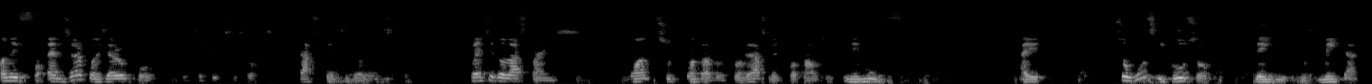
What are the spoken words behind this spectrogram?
On the um, 0.04, 50 pips is what? That's $20. $20 times one to 1,200, that's 24,000 in a move. I, so once it goes up, then you, you've made that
